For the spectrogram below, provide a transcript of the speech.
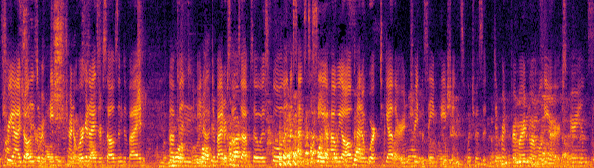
triage all these different patients, trying to organize ourselves and divide up and you know divide ourselves up. So it was cool in a sense to see how we all kind of work together and treat the same patients, which was different from our normal ER experience.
